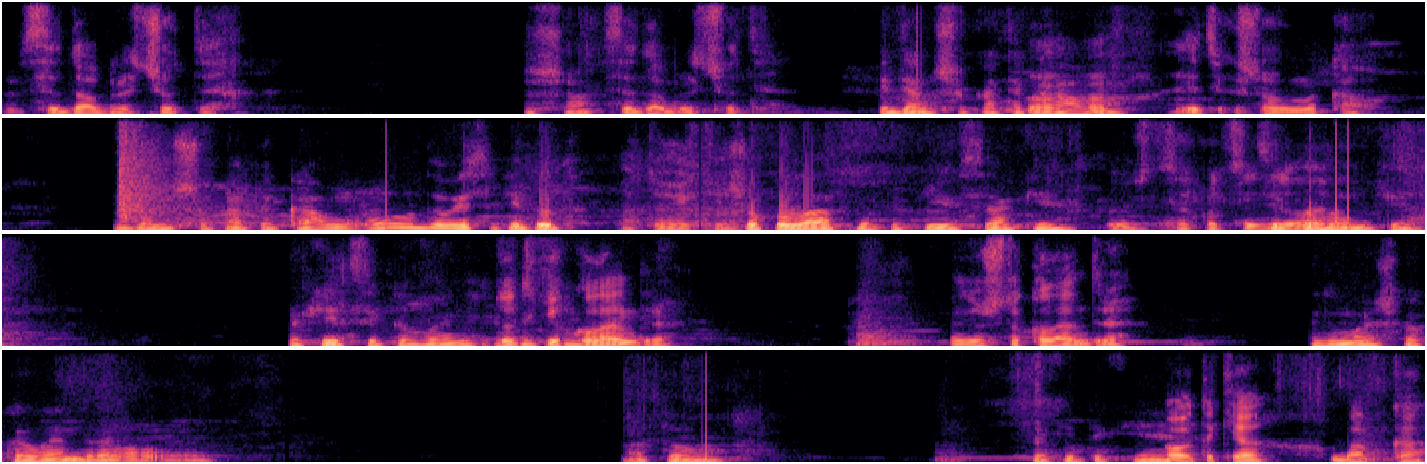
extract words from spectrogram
Все добре чути. Що? Все добре чути. Йдемо шукати каву. Ага. Я тільки що вимикав. Йдемо шукати каву. О, дивись, які тут А то які шоколадки такі всякі це коценіли. цікавинки. Такі цікавинки. То такі колендри. Я думаю, що колендри. Думаєш, що календра? О, А то такі такі О, таке бабка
